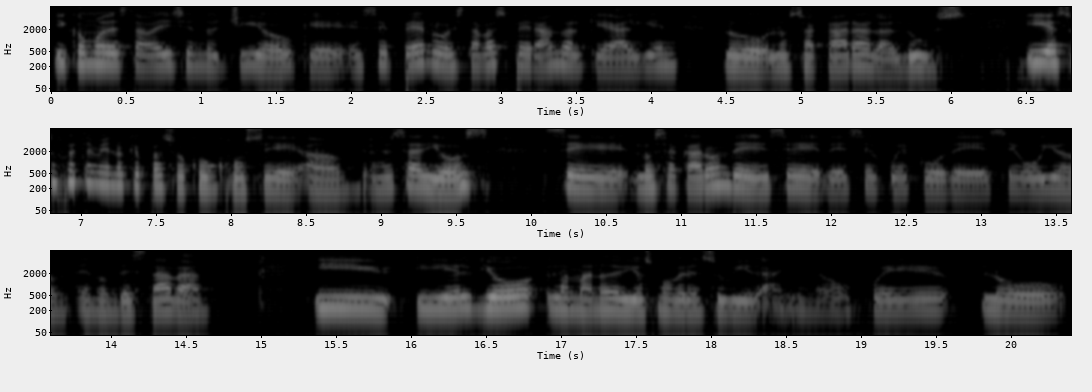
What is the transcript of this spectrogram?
Y como le estaba diciendo Gio, que ese perro estaba esperando al que alguien lo, lo sacara a la luz. Y eso fue también lo que pasó con José. Ah, gracias a Dios se lo sacaron de ese, de ese hueco, de ese hoyo en, en donde estaba. Y, y él vio la mano de Dios mover en su vida, you know, fue, lo,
